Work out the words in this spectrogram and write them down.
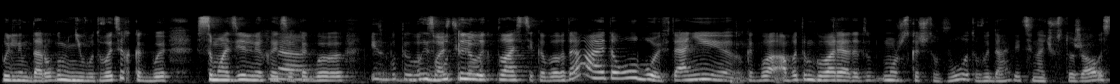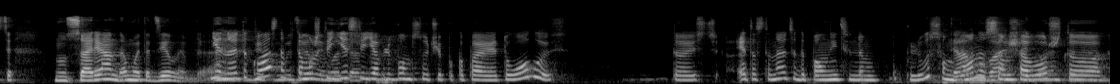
пыльным дорогам не вот в этих как бы самодельных да. этих как бы из бутылок, из бутылок пластиковых, да, а это обувь, да, они как бы об этом говорят, и тут можно сказать, что вот вы давите на чувство жалости, ну сорян, да, мы это делаем, да. Не, ну это классно, потому что это. если я в любом случае покупаю эту обувь, то есть это становится дополнительным плюсом, да, бонусом того, ребенка, что да.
